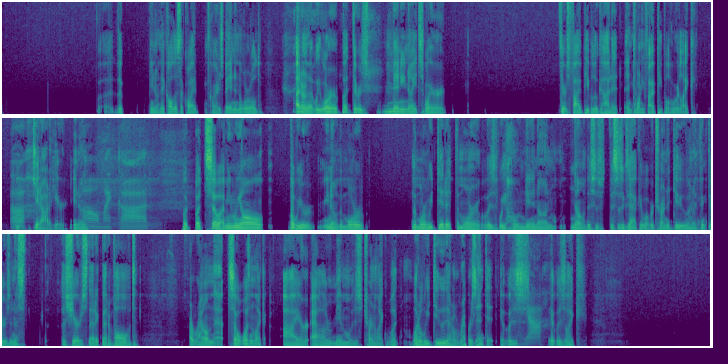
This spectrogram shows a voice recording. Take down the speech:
uh, the you know they called us the quiet quietest band in the world i don't know that we were but there was many nights where there was five people who got it and 25 people who were like Ugh. get out of here you know Oh my god. but but so i mean we all but we were you know the more the more we did it the more it was we honed in on no this is this is exactly what we're trying to do and i think there's an a shared aesthetic that evolved around that so it wasn't like i or al or mim was trying to like what what do we do that'll represent it it was Yeah. it was like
